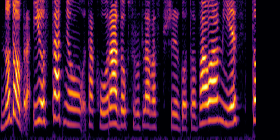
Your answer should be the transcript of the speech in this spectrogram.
No dobra, i ostatnią taką radą, którą dla Was przygotowałam, jest to,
